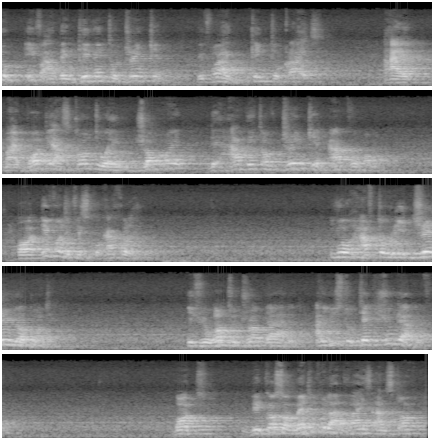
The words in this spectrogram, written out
Look, if I've been given to drinking before I came to Christ, I, my body has come to enjoy the habit of drinking alcohol, or even if it's Coca Cola. You have to retrain your body if you want to drop that habit. I used to take sugar before, but because of medical advice and stuff,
